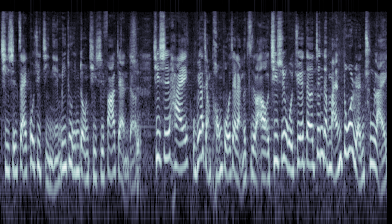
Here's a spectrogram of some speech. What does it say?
其实，在过去几年 Me Too 运动其实发展的，其实还我不要讲蓬勃这两个字了哦，其实我觉得真的蛮多人出来。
